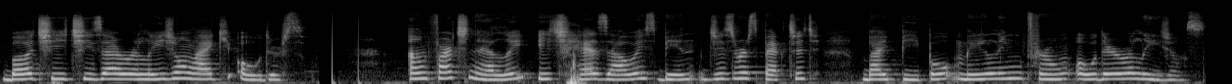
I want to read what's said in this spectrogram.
but it is a religion like others. Unfortunately, it has always been disrespected by people mainly from other religions.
